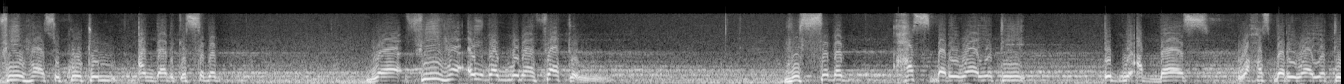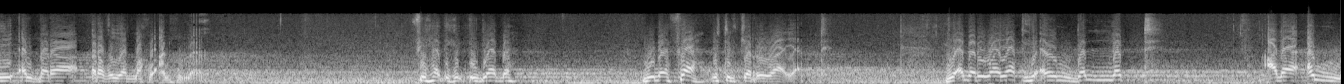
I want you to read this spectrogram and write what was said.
فيها سكوت عن ذلك السبب وفيها أيضا منافاة للسبب حسب رواية ابن عباس وحسب رواية البراء رضي الله عنهما. في هذه الإجابة منافاة لتلك الروايات. لأن رواياته أن دلت على أن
